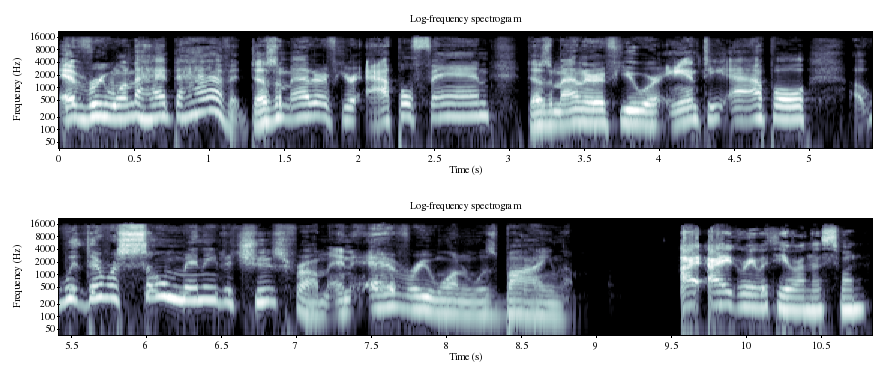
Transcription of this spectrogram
everyone had to have it. Doesn't matter if you're Apple fan, doesn't matter if you were anti-Apple. Uh, there were so many to choose from and everyone was buying them. I, I agree with you on this one.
